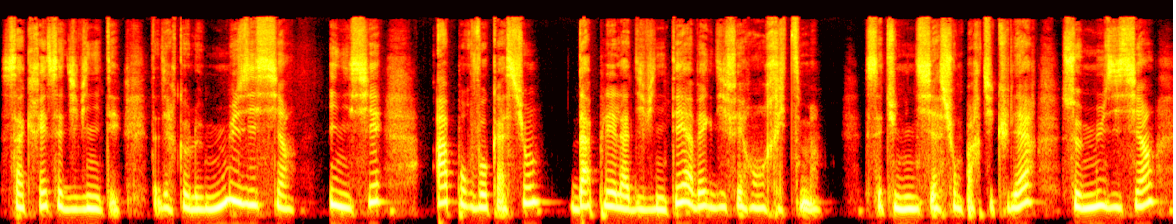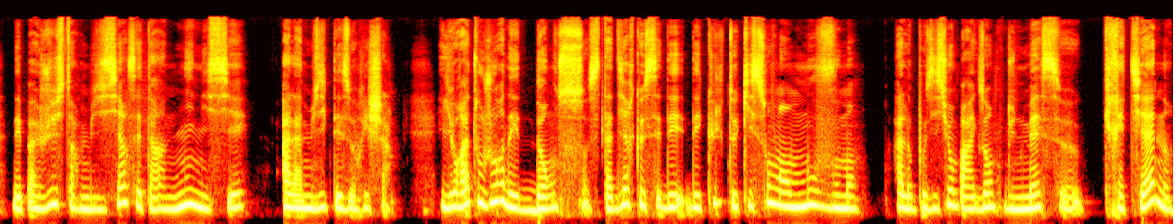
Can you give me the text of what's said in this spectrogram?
sacrée ces divinités. C'est-à-dire que le musicien initié a pour vocation d'appeler la divinité avec différents rythmes. C'est une initiation particulière. Ce musicien n'est pas juste un musicien, c'est un initié à la musique des orishas. Il y aura toujours des danses, c'est-à-dire que c'est des, des cultes qui sont en mouvement, à l'opposition par exemple d'une messe euh, chrétienne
